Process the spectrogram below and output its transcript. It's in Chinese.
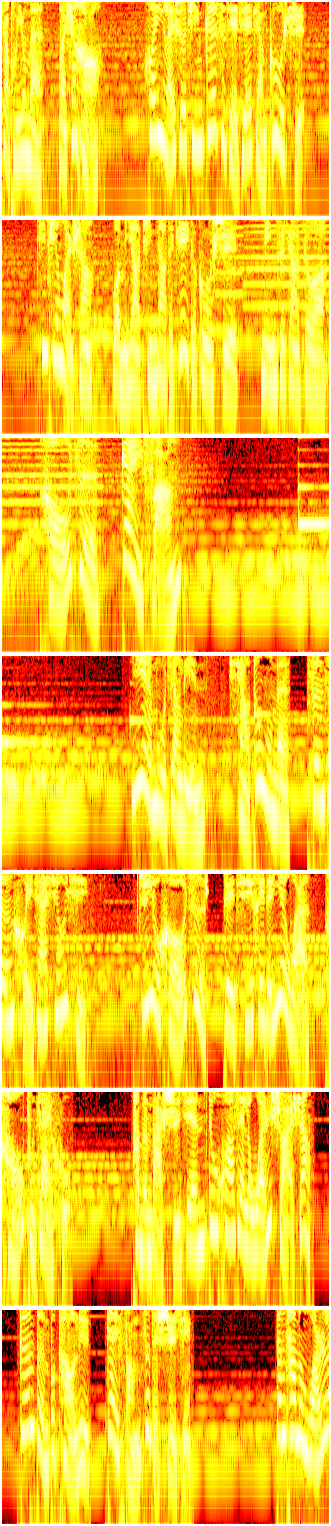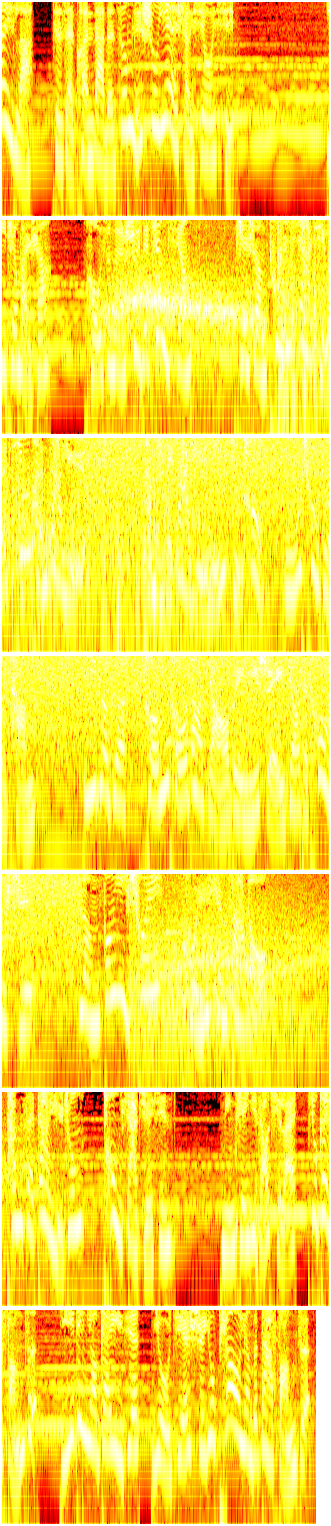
小朋友们，晚上好！欢迎来收听鸽子姐姐讲故事。今天晚上我们要听到的这个故事，名字叫做《猴子盖房》。夜幕降临，小动物们纷纷回家休息，只有猴子对漆黑的夜晚毫不在乎。他们把时间都花在了玩耍上。根本不考虑盖房子的事情。当他们玩累了，就在宽大的棕榈树叶上休息。一天晚上，猴子们睡得正香，天上突然下起了倾盆大雨。他们被大雨淋醒后，无处躲藏，一个个从头到脚被雨水浇得透湿，冷风一吹，浑身发抖。他们在大雨中痛下决心，明天一早起来就盖房子，一定要盖一间又结实又漂亮的大房子。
